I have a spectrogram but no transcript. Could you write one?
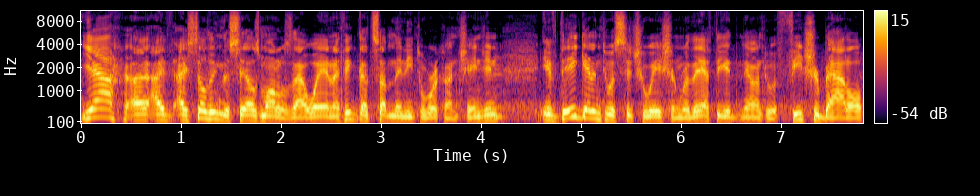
yeah, I, I, still think the sales model is that way, and I think that's something they need to work on changing. Mm -hmm. If they get into a situation where they have to get down to a feature battle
